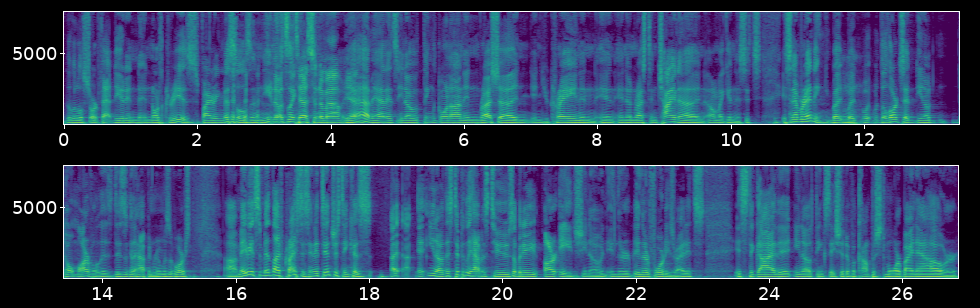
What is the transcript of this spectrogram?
the little short fat dude in, in North Korea is firing missiles, and you know it's like Testing them out. yeah. Yeah. man, it's you know things going on in Russia and in Ukraine and, and and unrest in China, and oh my goodness, it's it's never ending. But but what the Lord said, you know, don't marvel. This this is going to happen. Rumors of wars. Uh, maybe it's a midlife crisis, and it's interesting because I, I, you know, this typically happens to somebody our age, you know, in, in their in their forties, right? It's it's the guy that you know thinks they should have accomplished more by now, or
